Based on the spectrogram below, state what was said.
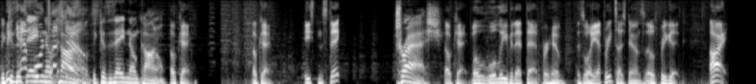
Because He it's got four Aidan O'Connell. touchdowns. Because it's Aidan O'Connell. Okay. Okay. Easton Stick. Trash. Okay. Well, we'll leave it at that for him as well. He had three touchdowns. So that was pretty good. All right.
